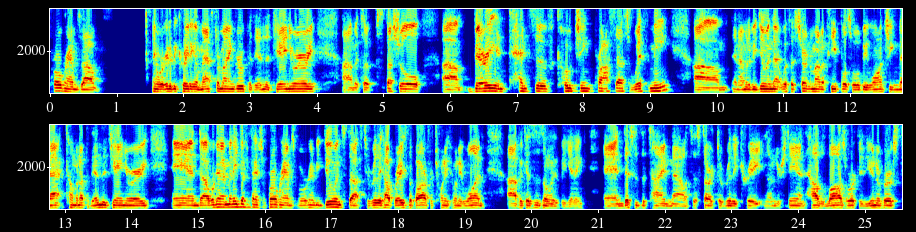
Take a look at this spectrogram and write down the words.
programs out and we're going to be creating a mastermind group at the end of January. Um, it's a special, um, very intensive coaching process with me, um, and I'm going to be doing that with a certain amount of people. So we'll be launching that coming up at the end of January, and uh, we're going to have many different types of programs, but we're going to be doing stuff to really help raise the bar for 2021 uh, because this is only the beginning, and this is the time now to start to really create and understand how the laws work in the universe,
